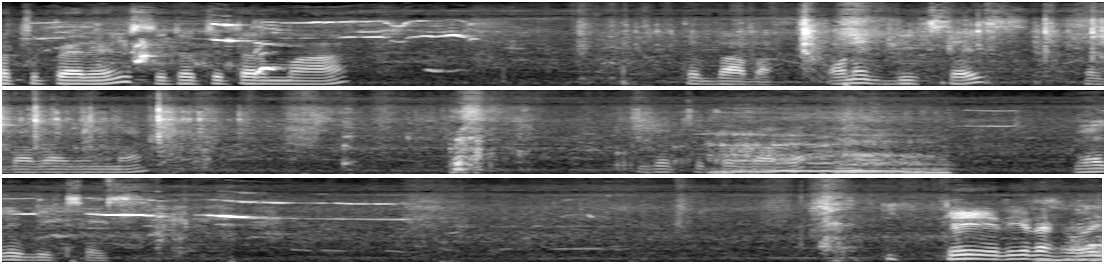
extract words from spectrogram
হচ্ছে প্যারেন্টস এটা হচ্ছে তার মা, তার বাবা। অনেক বিগ সাইজ তার বাবা এবং মা। এটা হচ্ছে তার বাবা। ভেরি বিগ সাইজ কে, এদিকে দেখো ওই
